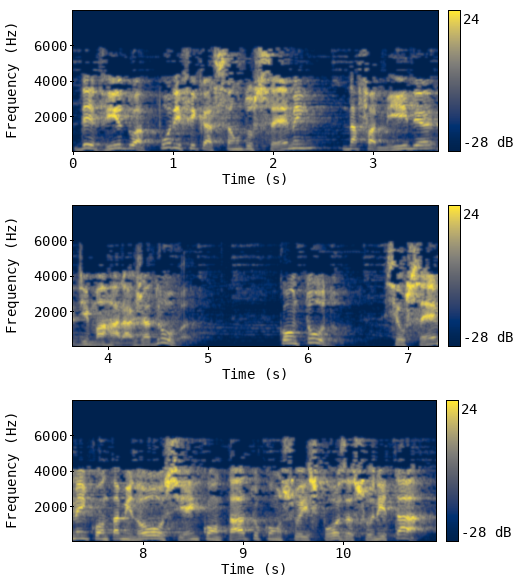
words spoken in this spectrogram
devido à purificação do sêmen da família de Maharaja Dhruva. Contudo, seu sêmen contaminou-se em contato com sua esposa Sunita,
